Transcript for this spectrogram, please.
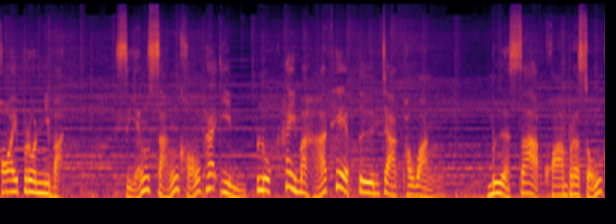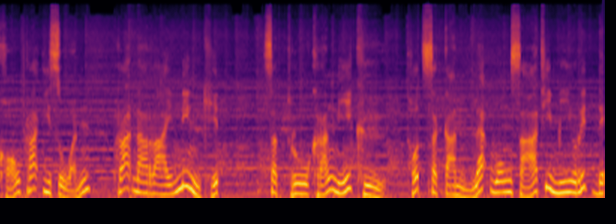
คอยปรนนิบัติ เสียงสังของพระอินทร์ปลุกให้มหาเทพตื่นจากผวัง เมื่อทราบความประสงค์ของพระอิศวร พระนารายณ์นิ่งคิด ศัตรูครั้งนี้คือ ทศกัณฐ์และวงศาที่มีฤทธิเด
